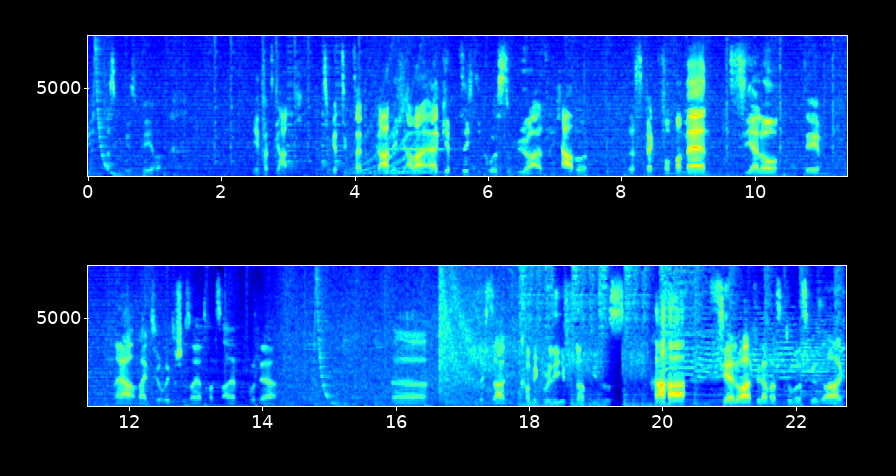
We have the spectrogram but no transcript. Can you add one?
wichtig das gewesen wäre. Jedenfalls gar nicht. Zum jetzigen Zeitpunkt gar nicht, aber er gibt sich die größte Mühe. Also ich habe Respekt vor my man, Cielo, dem, naja, rein theoretisch ist er ja trotz allem nur der, äh, soll ich sagen, Comic Relief, ne? Dieses, haha, Cielo hat wieder was Dummes gesagt.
